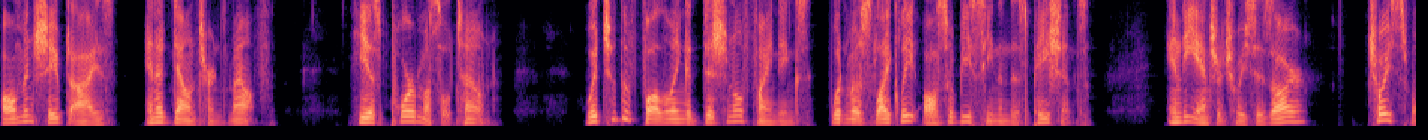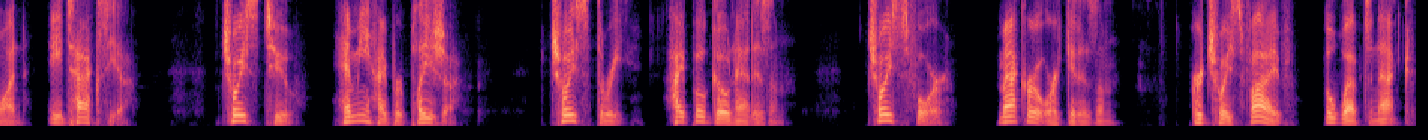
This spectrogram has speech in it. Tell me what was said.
almond shaped eyes and a downturned mouth. He has poor muscle tone. Which of the following additional findings would most likely also be seen in this patient? And the answer choices are Choice 1, ataxia. Choice 2, hemihyperplasia. Choice 3, hypogonadism. Choice 4, macroorchidism. Or choice 5, a webbed neck.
